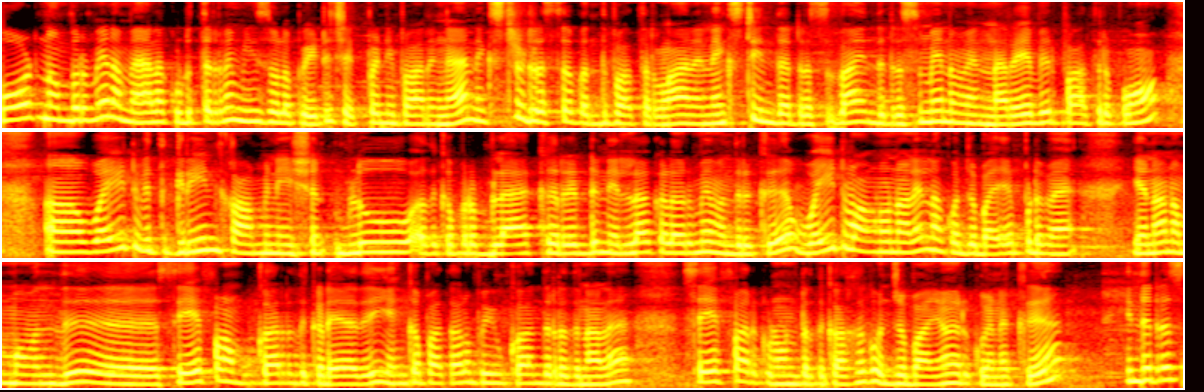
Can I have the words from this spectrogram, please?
கோட் நம்பருமே நான் மேலே கொடுத்துட்றேன் மீஷோவில் போயிட்டு செக் பண்ணி பாருங்கள் நெக்ஸ்ட் ட்ரெஸ்ஸை வந்து பார்த்துடலாம். நெக்ஸ்ட் இந்த ட்ரெஸ் தான். இந்த ட்ரெஸ்ஸுமே நம்ம நிறைய பேர் பார்த்துருப்போம். White with green combination blue அதுக்கப்புறம் பிளாக் ரெட்டுன்னு எல்லா கலருமே வந்திருக்கு. ஒயிட் வாங்கினோனாலே நான் கொஞ்சம் பயப்படுவேன். ஏன்னா நம்ம வந்து சேஃபாக உட்கார்றது கிடையாது. எங்கே பார்த்தாலும் போய் உட்காந்துறதுனால சேஃபாக இருக்கணுன்றதுக்காக கொஞ்சம் பயம் இருக்கும் எனக்கு. இந்த ட்ரெஸ்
